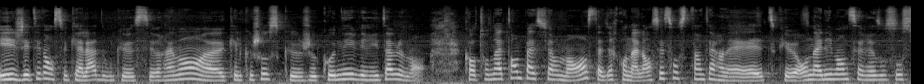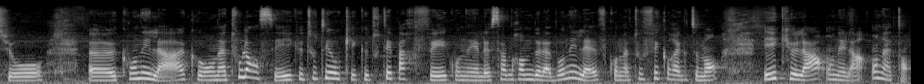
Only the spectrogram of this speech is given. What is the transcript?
Et j'étais dans ce cas-là, donc euh, c'est vraiment euh, quelque chose que je connais véritablement. Quand on attend patiemment, c'est-à-dire qu'on a lancé son site internet, qu'on alimente ses réseaux sociaux, euh, qu'on est là, qu'on a tout lancé, que tout est ok, que tout est parfait, qu'on est le syndrome de la bonne élève, qu'on a tout fait correctement, et que là, on est là, on attend.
